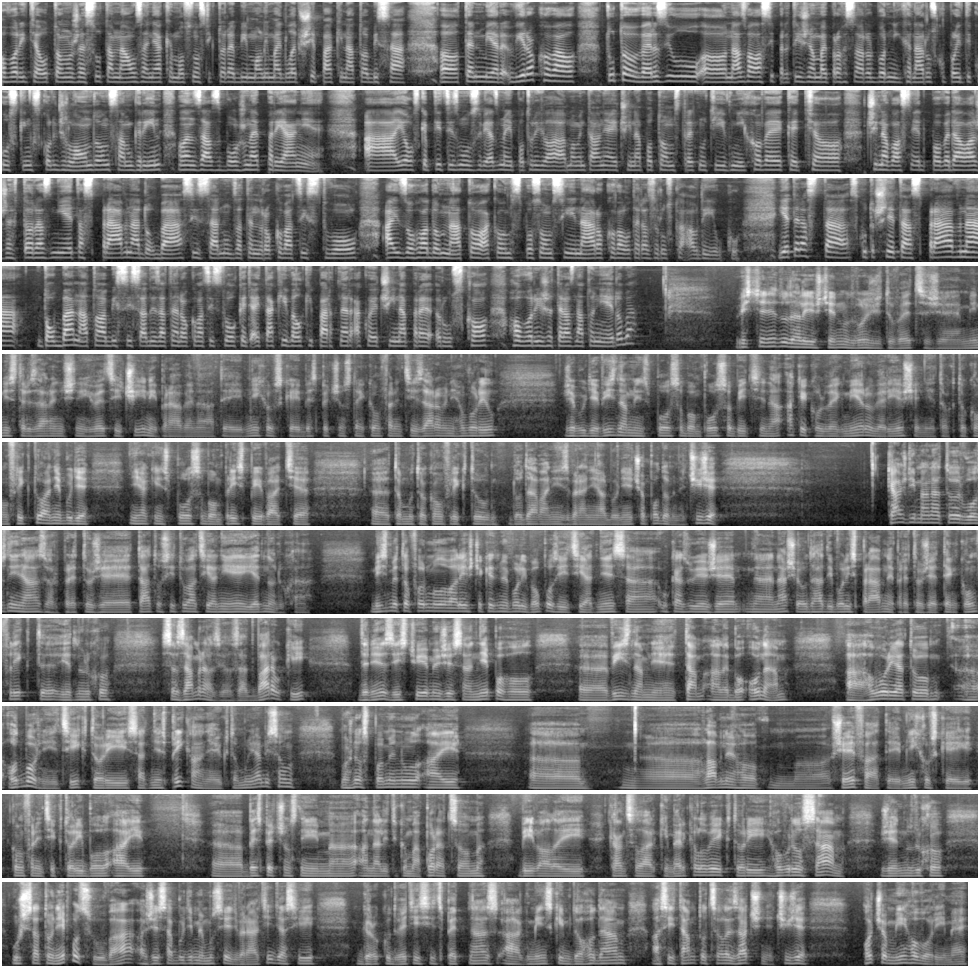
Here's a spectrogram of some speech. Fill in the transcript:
Hovoríte o tom, že sú tam naozaj nejaké mocnosti, ktoré by mohli mať lepšie páky na to, aby sa uh, ten mier vyrokoval. Túto verziu uh, nazvala si pred týždňom aj profesor odborník na ruskú politiku z King's College London, Sam Green, len za zbožné prianie. A jeho skepticizmus viac menej potvrdila momentálne aj Čína po tom stretnutí v Níchove, keď uh, Čína vlastne povedala, že teraz nie je tá správna doba si sadnúť za ten rokovací stôl aj s ohľadom na to, akým spôsobom si nárokovalo teraz Rusko Audívku. Je teraz tá, skutočne tá správna doba na to, aby si sadli za ten rokovací stôl, keď aj taký veľký partner, ako je Čína pre Rusko, hovorí, že teraz na to nie je doba? Vy ste nedodali ešte jednu dôležitú vec, že minister zahraničných vecí Číny práve na tej Mnichovskej bezpečnostnej konferencii zároveň hovoril, že bude významným spôsobom pôsobiť na akékoľvek mierové riešenie tohto konfliktu a nebude nejakým spôsobom prispievať e, tomuto konfliktu dodávaním zbraní alebo niečo podobné. Čiže každý má na to rôzny názor, pretože táto situácia nie je jednoduchá. My sme to formulovali ešte, keď sme boli v opozícii a dnes sa ukazuje, že naše odhady boli správne, pretože ten konflikt jednoducho sa zamrazil. Za dva roky dnes zistujeme, že sa nepohol e, významne tam alebo onam a hovoria to e, odborníci, ktorí sa dnes prikláňajú k tomu. Ja by som možno spomenul aj e, hlavného šéfa tej mnichovskej konferencie, ktorý bol aj bezpečnostným eh, analytikom a poradcom bývalej kancelárky Merkelovej, ktorý hovoril sám, že jednoducho už sa to nepodsúva a že sa budeme musieť vrátiť asi k roku 2015 a k minským dohodám. Asi tam to celé začne. Čiže o čom my hovoríme,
